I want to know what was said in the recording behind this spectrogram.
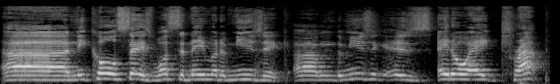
Uh, Nicole says, what's the name of the music? Um, the music is 808 Trap.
